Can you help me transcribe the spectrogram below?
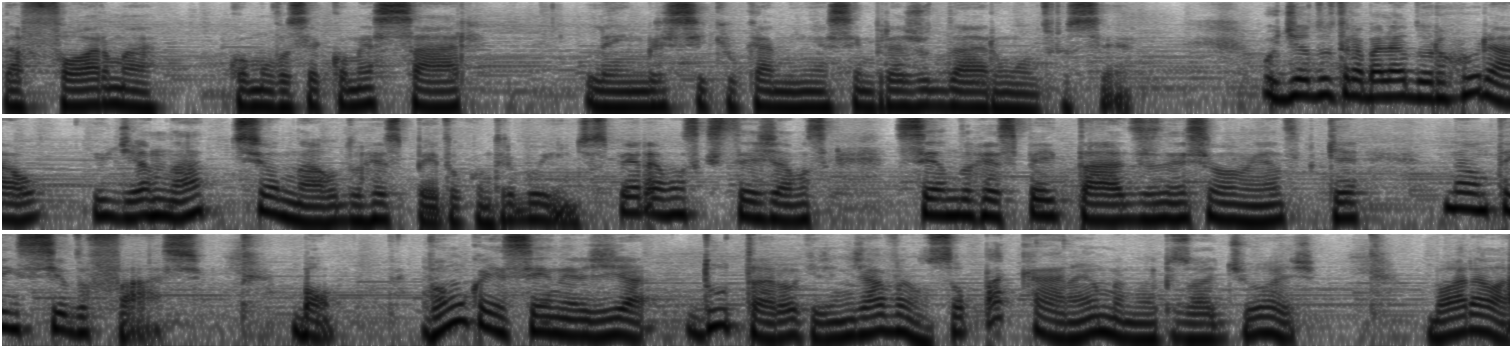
da forma como você começar, lembre-se que o caminho é sempre ajudar um outro ser. O Dia do Trabalhador Rural e o Dia Nacional do Respeito ao Contribuinte. Esperamos que estejamos sendo respeitados nesse momento, porque não tem sido fácil. Bom, vamos conhecer a energia do tarô, que a gente já avançou pra caramba no episódio de hoje. Bora lá!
